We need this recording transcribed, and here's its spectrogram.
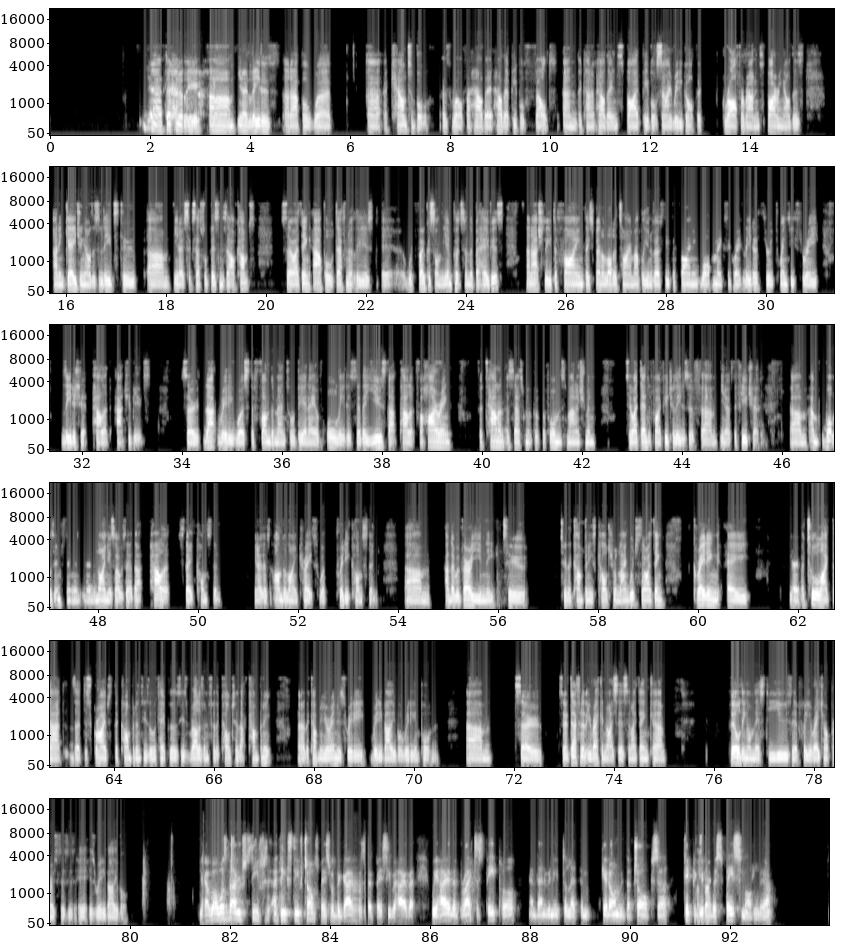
Yeah, definitely. Um, you know, leaders at Apple were uh, accountable as well for how they how their people felt and the kind of how they inspired people. So I really got the graph around inspiring others and engaging others leads to um, you know successful business outcomes. So I think Apple definitely is uh, would focus on the inputs and the behaviors and actually define. They spend a lot of time Apple University defining what makes a great leader through 23 leadership palette attributes. So that really was the fundamental DNA of all leaders. So they used that palette for hiring, for talent assessment, for performance management, to identify future leaders of um, you know of the future. Um, and what was interesting in, in, the nine years I was there, that palette stayed constant. You know, those underlying traits were pretty constant, um, and they were very unique to to the company's culture and language. So I think creating a you know a tool like that that describes the competencies or the capabilities relevant for the culture of that company uh, the company you're in is really really valuable really important um, so so definitely recognize this and i think um, building on this to use it for your hr processes is, is really valuable yeah, well, was that Steve? I think Steve Jobs based with the guy who said basically we hire the we hire the brightest people, and then we need to let them get on with their jobs. Uh, typically right. for the space model. Yeah,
